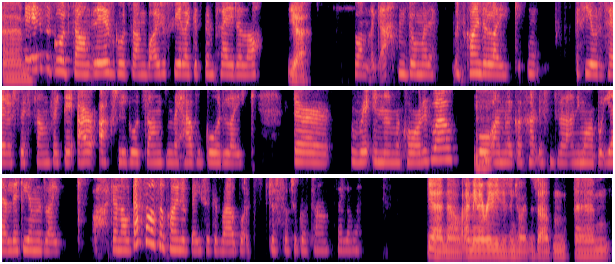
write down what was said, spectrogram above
Um, It is a good song. It is a good song, but I just feel like it's been played a lot. yeah, So I'm like, ah, I'm done with it. It's kind of like a few of the Taylor Swift songs. Like they are actually good songs and they have good like they're written and recorded well. But Mhm. I'm like, I can't listen to that anymore. But yeah, Lithium is like, oh, I don't know. That's also kind of basic as well, but it's just such a good song. I love it. yeah. No, I mean, I really did enjoy this album. Um,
